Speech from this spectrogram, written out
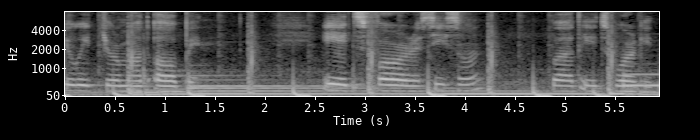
you with your mouth open. It's for a season, but it's working.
